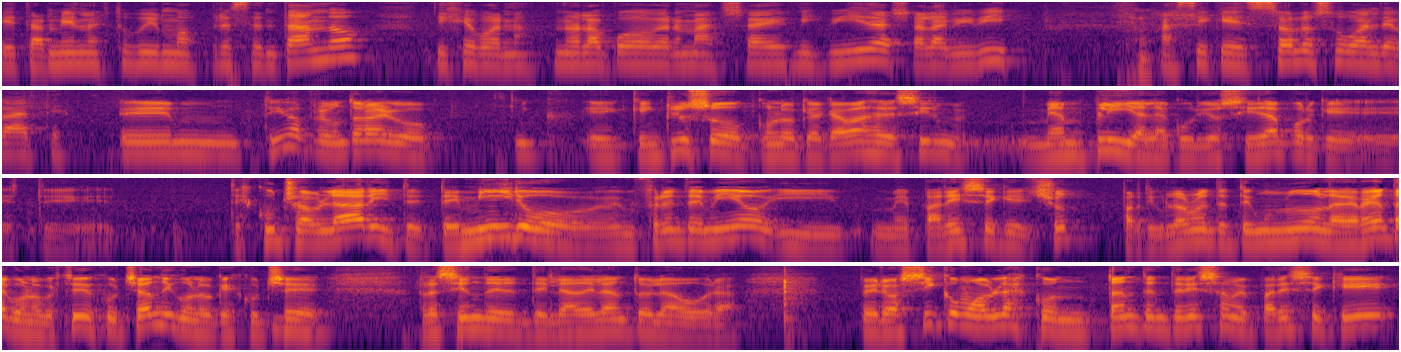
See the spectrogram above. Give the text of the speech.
eh, también la estuvimos presentando, dije, bueno, no la puedo ver más, ya es mi vida, ya la viví. Así que solo subo al debate. Em, te iba a preguntar algo eh, que incluso con lo que acabas de decir me amplía la curiosidad porque este, te escucho hablar y te, miro enfrente mío y me parece que yo particularmente tengo un nudo en la garganta con lo que estoy escuchando y con lo que escuché recién del adelanto de la obra. Pero así como hablas con tanta entereza, me parece que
